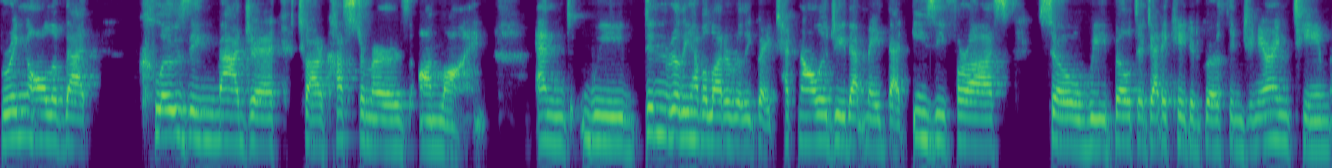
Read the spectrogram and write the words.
bring all of that closing magic to our customers online. And we didn't really have a lot of really great technology that made that easy for us. So we built a dedicated growth engineering team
